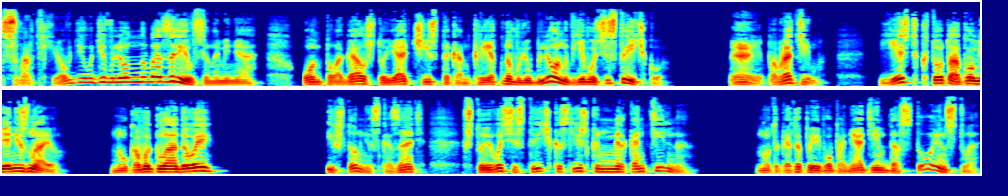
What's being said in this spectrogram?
Свартхевди удивленно возрился на меня. Он полагал, что я чисто конкретно влюблен в его сестричку. Эй, побратим, есть кто-то, о ком я не знаю. Ну-ка, выкладывай. И что мне сказать, что его сестричка слишком меркантильна? Ну так это по его понятиям достоинство,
